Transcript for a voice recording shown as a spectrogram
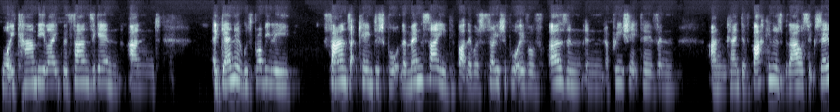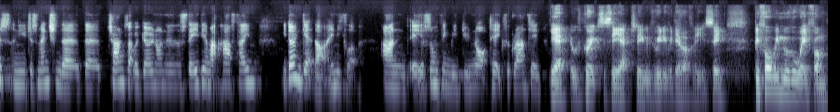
what it can be like with fans again. And again, it was probably fans that came to support the men's side, but they were so supportive of us and, and appreciative and and kind of backing us with our success. And you just mentioned the the chants that were going on in the stadium at halftime. You don't get that at any club and it is something we do not take for granted. Yeah, it was great to see. Actually, it was really, really lovely to see. Before we move away from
